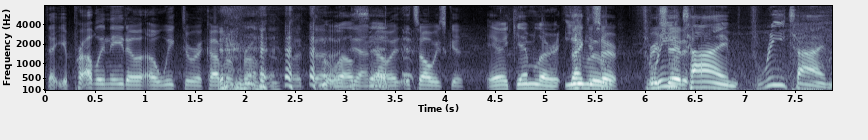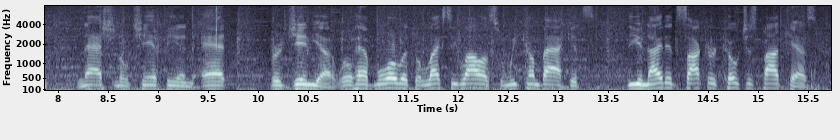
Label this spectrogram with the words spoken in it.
that you probably need a, a week to recover from. but uh, well yeah, said. no, it, it's always good. Eric Imler, thank you, sir. Three-time, three-time national champion at Virginia. We'll have more with Alexi Lalas when we come back. It's the United Soccer Coaches Podcast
